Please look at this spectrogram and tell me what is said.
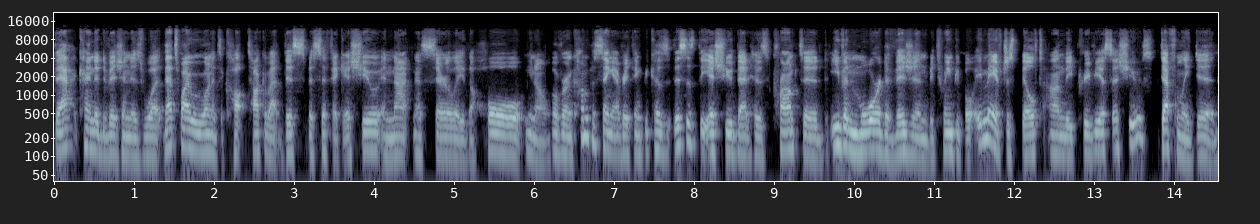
That kind of division is what that's why we wanted to call, talk about this specific issue and not necessarily the whole, you know, over encompassing everything, because this is the issue that has prompted even more division between people. It may have just built on the previous issues, definitely did.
